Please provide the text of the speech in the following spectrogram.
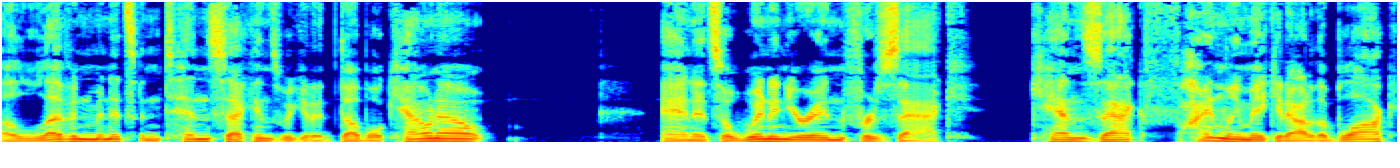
11 minutes and 10 seconds, we get a double count out, and it's a win and you're in for Zack. Can Zack finally make it out of the block?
